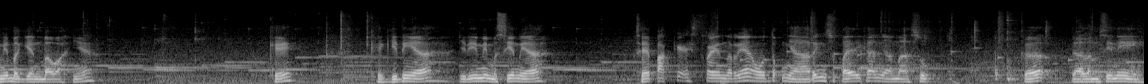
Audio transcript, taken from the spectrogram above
Ini bagian bawahnya. Oke kayak gini ya. Jadi ini mesin ya. Saya pakai strainernya untuk nyaring supaya ikan nggak masuk ke dalam sini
